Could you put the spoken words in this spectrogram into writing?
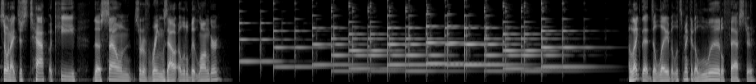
So when I just tap a key, the sound sort of rings out a little bit longer. I like that delay, but let's make it a little faster.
